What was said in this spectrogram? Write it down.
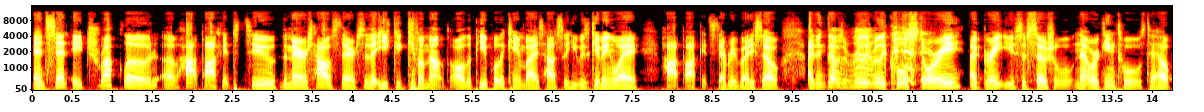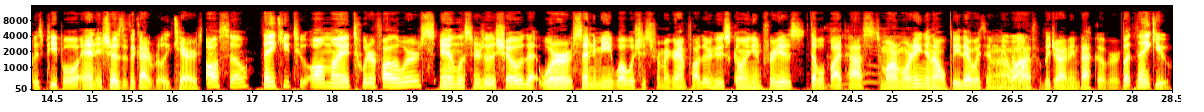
and sent a truckload of Hot Pockets to the mayor's house there so that he could give them out to all the people that came by his house. So he was giving away Hot Pockets to everybody. So I think that was Oh, a really, wow. really cool story. a great use of social networking tools to help his people, and it shows that the guy really cares. Also, thank you to all my Twitter followers and listeners of the show that were sending me well wishes for my grandfather who's going in for his double bypass tomorrow morning, and I'll be there with him. Oh, and my wow. wife will be driving back over. But thank you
